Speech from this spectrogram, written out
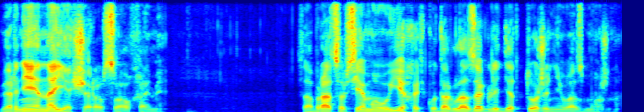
вернее, на ящеров с волхами. Собраться всем и уехать, куда глаза глядят, тоже невозможно.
